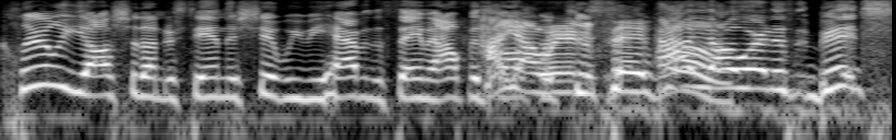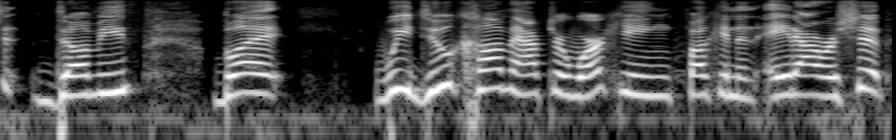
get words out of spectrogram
clearly y'all should understand this shit. We be having the same outfits. How y'all for wearing two- the same How y'all clothes? wear this, bitch, dummies? But we do come after working fucking an eight-hour shift.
